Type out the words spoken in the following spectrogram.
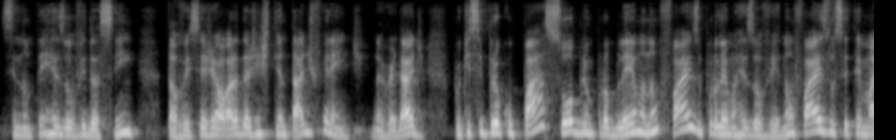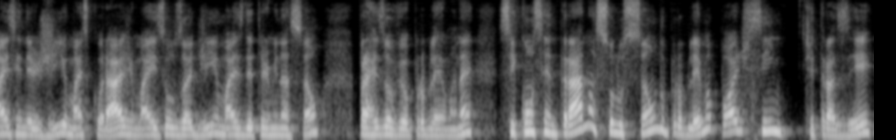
se não tem resolvido assim, talvez seja a hora da gente tentar diferente, não é verdade? Porque se preocupar sobre um problema não faz o problema resolver, não faz você ter mais energia, mais coragem, mais ousadia, mais determinação para resolver o problema, né? Se concentrar na solução do problema pode sim te trazer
